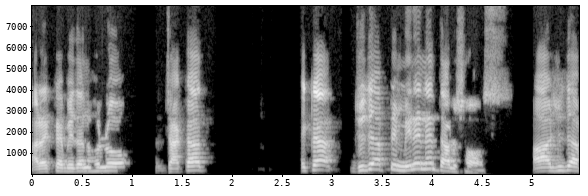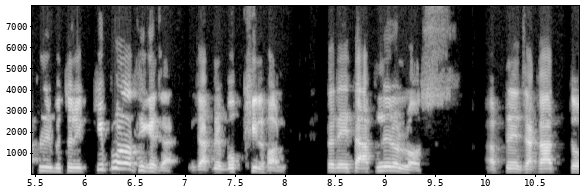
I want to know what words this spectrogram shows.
আরেকটা বিধান হলো জাকাত, এটা যদি আপনি মেনে নেন তাহলে সহজ। আর যদি আপনার ভিতরে কৃপণতা থেকে যায় যে আপনি বক্ষিল হন, তাহলে এটা আপনারও লস আপনি জাকাত তো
